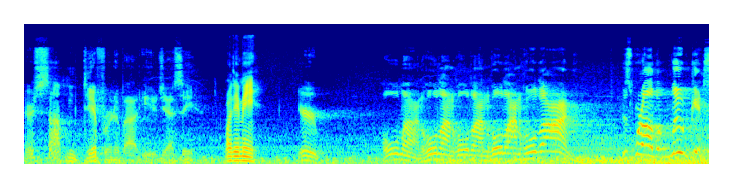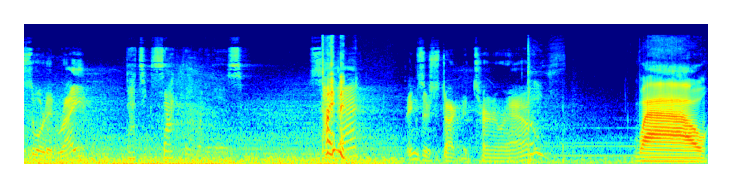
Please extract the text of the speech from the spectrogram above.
There's something different about you, Jesse. What do you mean? You're. Hold on, hold on, hold on, hold on, hold on. This is where all the loot gets sorted, right? That's exactly what it is. See Timon. that? Things are starting to turn around. Wow.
